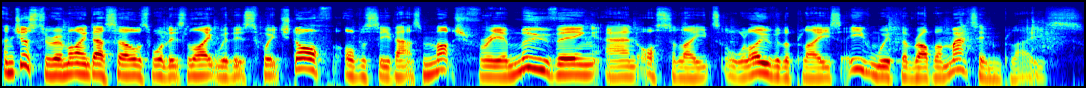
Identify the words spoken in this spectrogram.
And just to remind ourselves what it's like with it switched off, obviously that's much freer moving and oscillates all over the place, even with the rubber mat in place.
